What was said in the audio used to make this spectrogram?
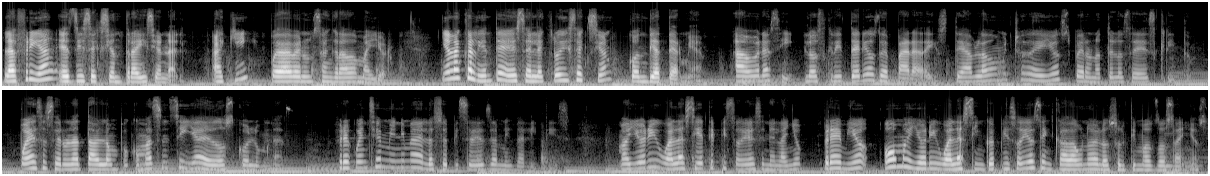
La fría es disección tradicional. Aquí puede haber un sangrado mayor. Y en la caliente es electrodisección con diatermia. Ahora sí, los criterios de Paradise. Te he hablado mucho de ellos, pero no te los he descrito. Puedes hacer una tabla un poco más sencilla de dos columnas. Frecuencia mínima de los episodios de amigdalitis. Mayor o igual a 7 episodios en el año previo o mayor o igual a 5 episodios en cada uno de los últimos dos años.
